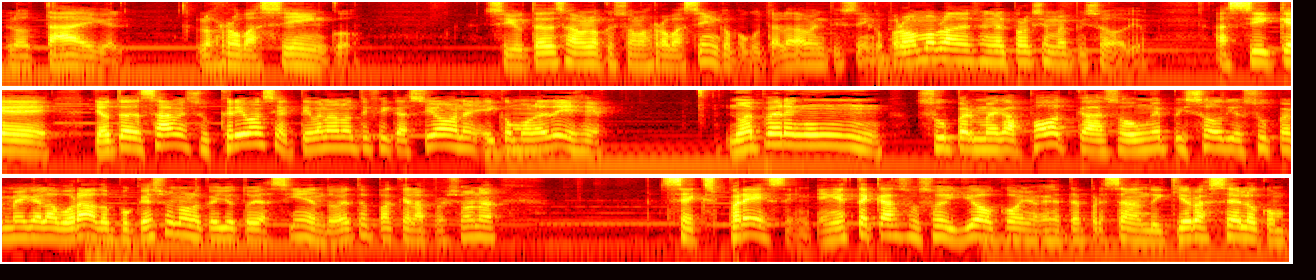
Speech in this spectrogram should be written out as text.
los Tiger, los Roba 5. Si ustedes saben lo que son los Roba 5, porque usted le da 25. Pero vamos a hablar de eso en el próximo episodio. Así que ya ustedes saben, suscríbanse, activen las notificaciones y como les dije, no esperen un super mega podcast o un episodio super mega elaborado, porque eso no es lo que yo estoy haciendo. Esto es para que las personas se expresen. En este caso soy yo, coño, que se está expresando y quiero hacerlo con un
